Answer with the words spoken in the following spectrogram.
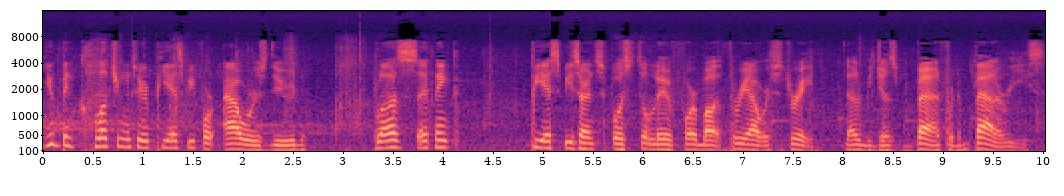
you've been clutching into your PSP for hours, dude. Plus, I think PSPs aren't supposed to live for about three hours straight. That would be just bad for the batteries.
